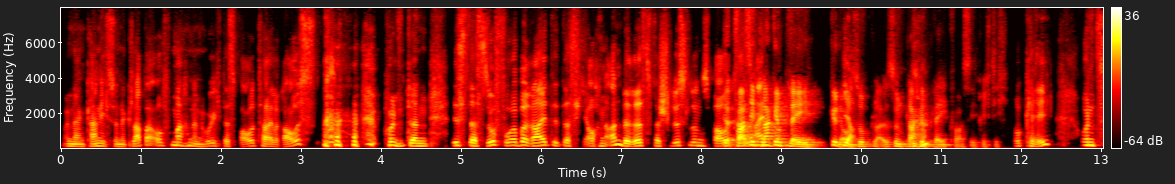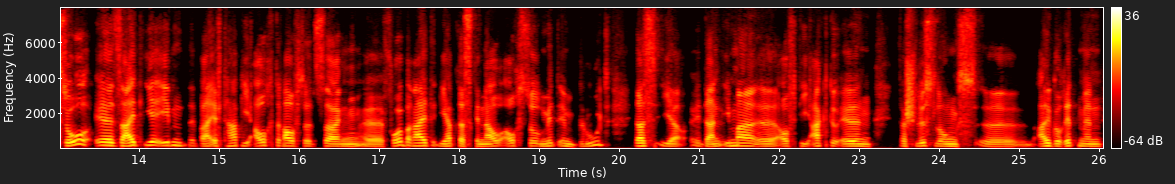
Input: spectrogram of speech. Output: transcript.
Und dann kann ich so eine Klappe aufmachen, dann hole ich das Bauteil raus und dann ist das so vorbereitet, dass ich auch ein anderes Verschlüsselungsbauteil. Ja, quasi Plug and Play, genau, ja. so, so, ein Plug and Play quasi, richtig. Okay. Und so äh, seid ihr eben bei FTAPI auch darauf sozusagen äh, vorbereitet. Ihr habt das genau auch so mit im Blut, dass ihr dann immer äh, auf die aktuellen Verschlüsselungsalgorithmen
